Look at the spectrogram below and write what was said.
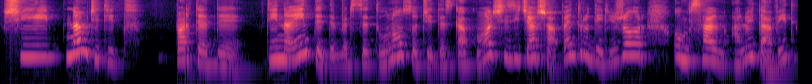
Și n-am citit partea de dinainte de versetul 1, o să o citesc acum și zice așa, pentru dirijor, un psalm al lui David,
